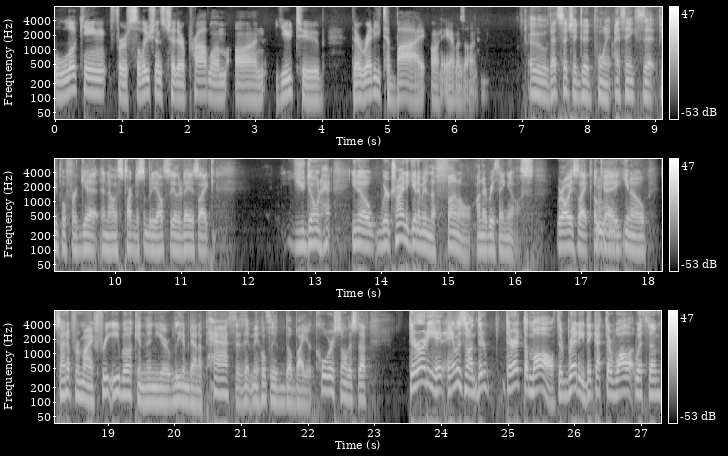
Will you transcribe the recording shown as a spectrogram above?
looking for solutions to their problem on YouTube. They're ready to buy on Amazon. Oh, that's such a good point. I think that people forget, and I was talking to somebody else the other day. It's like you don't have, you know, we're trying to get them in the funnel on everything else. We're always like, mm-hmm. okay, you know, sign up for my free ebook, and then you lead them down a path that may hopefully they'll buy your course and all this stuff. They're already at Amazon. They're they're at the mall. They're ready. They got their wallet with them.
